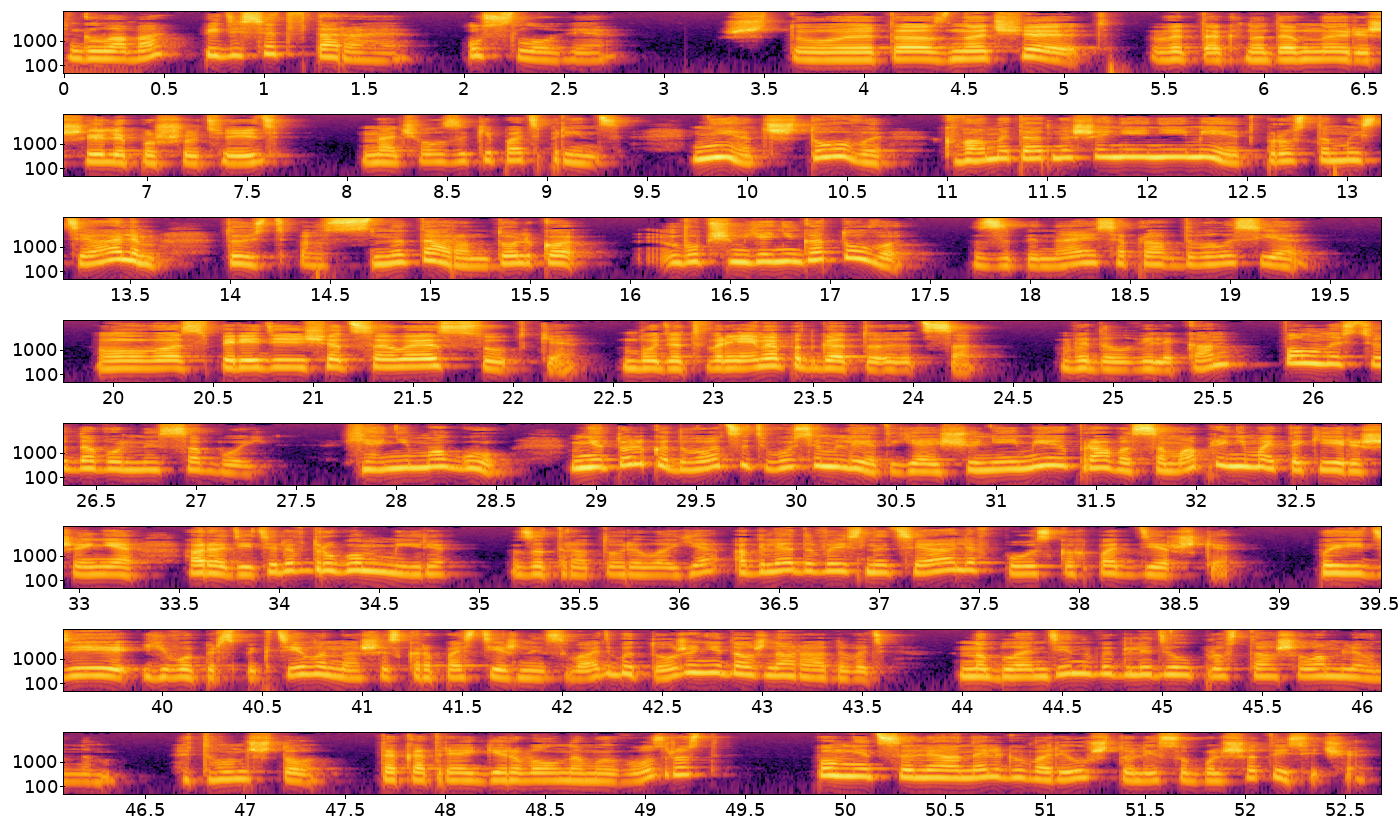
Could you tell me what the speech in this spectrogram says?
Глава 52. Условия. «Что это означает? Вы так надо мной решили пошутить?» Начал закипать принц. «Нет, что вы! К вам это отношение не имеет. Просто мы с Тиалем, то есть э, с Нетаром, только... В общем, я не готова!» Запинаясь, оправдывалась я. «У вас впереди еще целые сутки. Будет время подготовиться», – выдал великан, полностью довольный собой. «Я не могу. Мне только 28 лет. Я еще не имею права сама принимать такие решения, а родители в другом мире», – затраторила я, оглядываясь на Тиаля в поисках поддержки. По идее, его перспектива нашей скоропостижной свадьбы тоже не должна радовать, но блондин выглядел просто ошеломленным. Это он что, так отреагировал на мой возраст? Помнится, Леонель говорил, что Лису больше тысячи.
